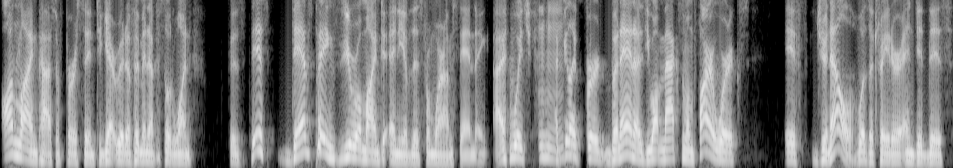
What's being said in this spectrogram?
online passive person, to get rid of him in episode one. Because this Dan's paying zero mind to any of this from where I'm standing. I which I Mhm. feel like for bananas, you want maximum fireworks. If Janelle was a traitor and did this,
